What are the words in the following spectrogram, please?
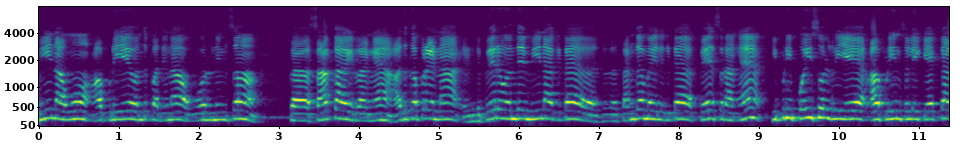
மீனாவும் அப்படியே வந்து பார்த்திங்கன்னா ஒரு நிமிஷம் க சாக்காயிடுறாங்க அதுக்கப்புறம் என்ன? ரெண்டு பேரும் வந்து மீனா கிட்ட தங்கமயில் கிட்ட பேசுறாங்க. இப்படி பொய் சொல்றியே அப்படின்னு சொல்லி கேட்டா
